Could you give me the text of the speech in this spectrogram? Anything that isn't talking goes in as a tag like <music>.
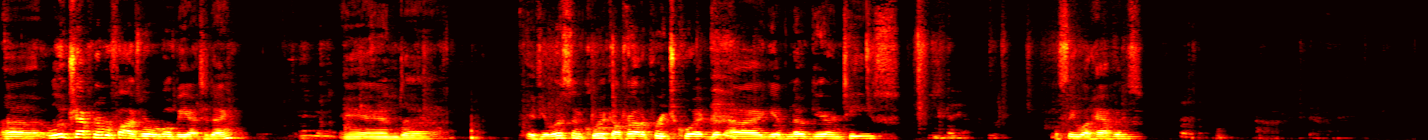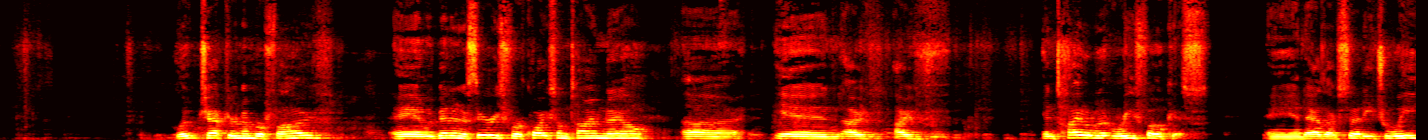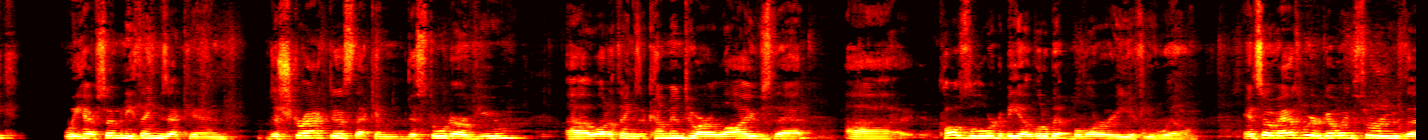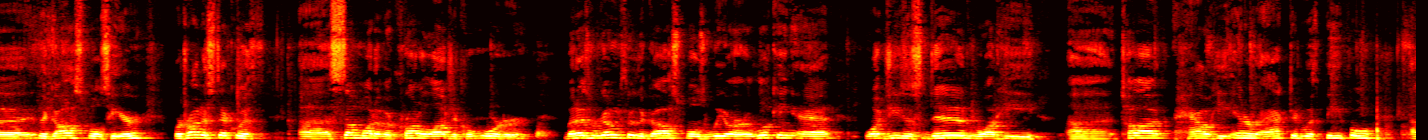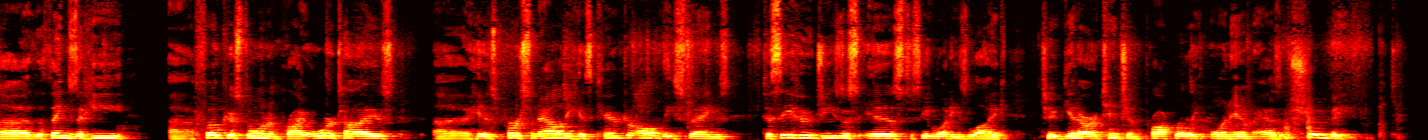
Uh, Luke chapter number five is where we're going to be at today. And uh, if you listen quick, I'll try to preach quick, but I give no guarantees. We'll see what happens. Luke chapter number five. And we've been in a series for quite some time now. Uh, and I've, I've entitled it Refocus. And as I've said each week, we have so many things that can distract us, that can distort our view. Uh, a lot of things that come into our lives that uh, cause the Lord to be a little bit blurry, if you will. And so, as we're going through the, the Gospels here, we're trying to stick with uh, somewhat of a chronological order. But as we're going through the Gospels, we are looking at what Jesus did, what he uh, taught, how he interacted with people, uh, the things that he uh, focused on and prioritized, uh, his personality, his character, all of these things to see who Jesus is, to see what he's like, to get our attention properly on him as it should be.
